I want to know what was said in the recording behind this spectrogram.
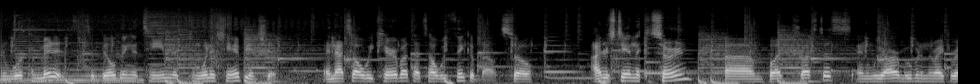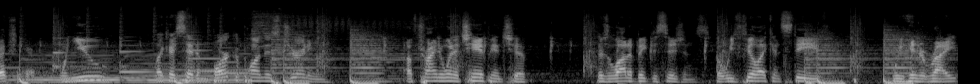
And we're committed to building a team that can win a championship. And that's all we care about, that's all we think about. So I understand the concern, um, but trust us, and we are moving in the right direction here. When you, like I said, embark upon this journey of trying to win a championship, there's a lot of big decisions, but we feel like in Steve, we hit it right.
